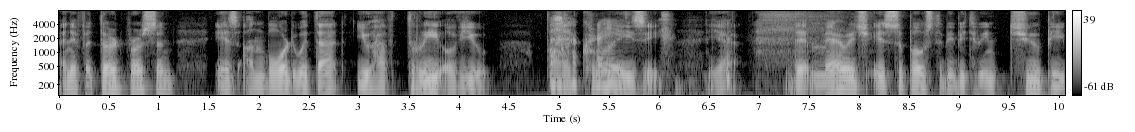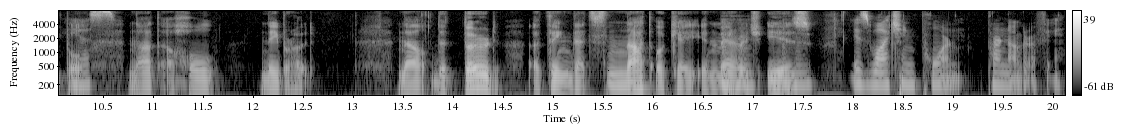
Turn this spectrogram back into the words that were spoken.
And if a third person is on board with that, you have three of you That are crazy. crazy. yeah. The marriage is supposed to be between two people Yes. not a whole neighborhood. Now, the third uh, thing that's not okay in marriage is Is watching porn, pornography.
